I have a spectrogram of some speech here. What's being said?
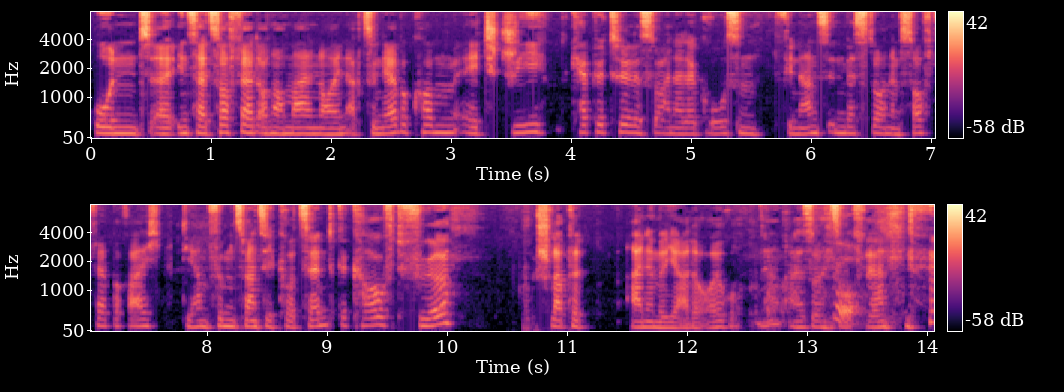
Und äh, Insight Software hat auch nochmal einen neuen Aktionär bekommen. HG Capital ist so einer der großen Finanzinvestoren im Softwarebereich. Die haben 25 Prozent gekauft für schlappe eine Milliarde Euro. Ja, also insofern oh.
